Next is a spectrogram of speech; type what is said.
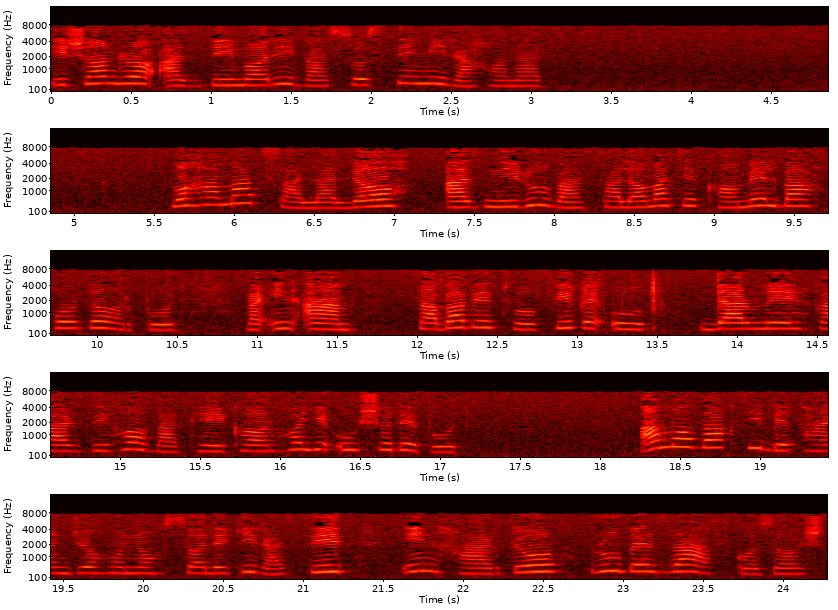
ایشان را از بیماری و سستی می رهاند. محمد صلی الله از نیرو و سلامت کامل برخوردار بود و این امر سبب توفیق او در مهرورزی ها و پیکارهای او شده بود اما وقتی به پنجاه و نه سالگی رسید این هر دو رو به ضعف گذاشت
